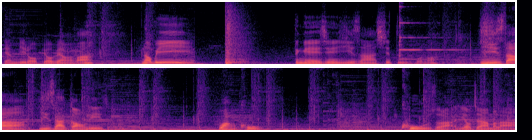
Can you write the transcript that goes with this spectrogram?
ပြန်ပြီးတော့ပြောပြမှာပါနောက်ပြီး တငယ်ချင်းရီစားရှိသူပေါ့နော်ရီစားရီစားကောင်လေးဆိုနော်ဝမ်ခိုခိုဆိုတာယောက်ျားမလား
